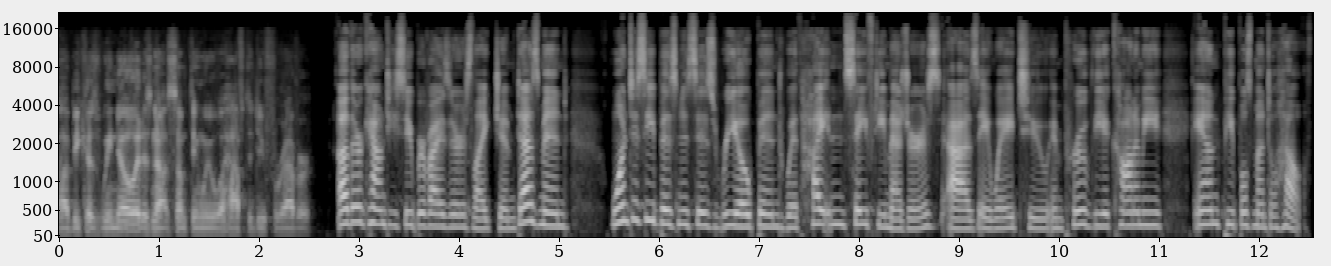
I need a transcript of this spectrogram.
uh, because we know it is not something we will have to do forever. Other county supervisors like Jim Desmond want to see businesses reopened with heightened safety measures as a way to improve the economy and people's mental health.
